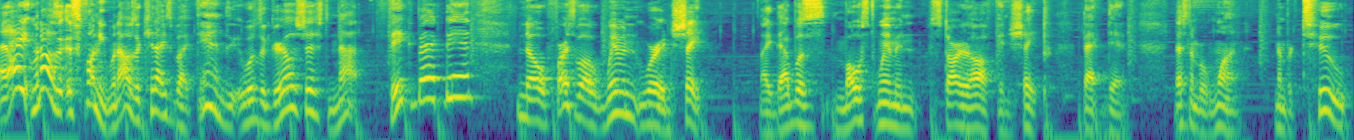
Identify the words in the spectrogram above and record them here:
and I when I was it's funny when I was a kid I used to be like, damn, was the girls just not thick back then? No. First of all, women were in shape. Like that was most women started off in shape back then. That's number one. Number two,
